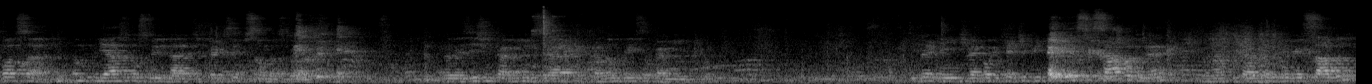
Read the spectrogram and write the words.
possa ampliar as possibilidades de percepção das coisas. Não existe um caminho certo, cada um tem seu para quem tiver qualquer tipo de interesse, sábado, né? No nosso sábado,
